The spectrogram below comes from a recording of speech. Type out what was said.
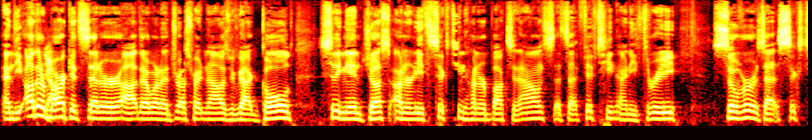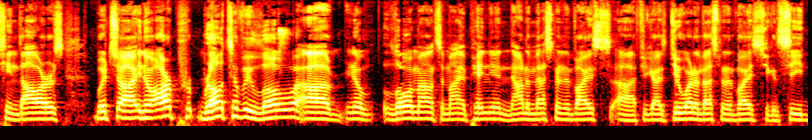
And the other yeah. markets that are uh, that I want to address right now is we've got gold sitting in just underneath sixteen hundred bucks an ounce. That's at fifteen ninety three. Silver is at sixteen dollars, which uh, you know are pr- relatively low, uh, you know, low amounts in my opinion. Not investment advice. Uh, if you guys do want investment advice, you can see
